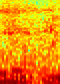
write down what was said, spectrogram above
Thank you.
